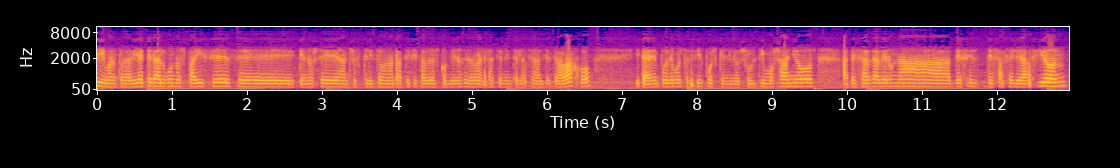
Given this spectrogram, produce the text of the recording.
Sí, bueno, todavía quedan algunos países eh, que no se han suscrito no han ratificado los convenios de la Organización Internacional de Trabajo y también podemos decir pues que en los últimos años, a pesar de haber una desaceleración,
